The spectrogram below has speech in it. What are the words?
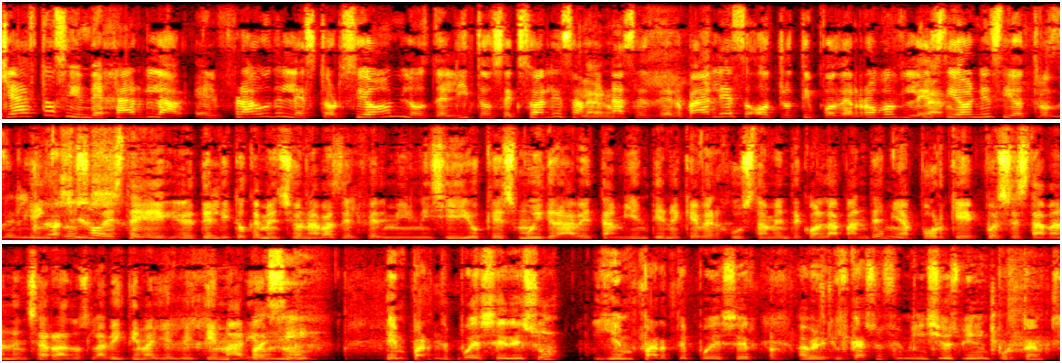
Ya esto sin dejar la, el fraude, la extorsión, los delitos sexuales, amenazas verbales, otro tipo de robos, lesiones y otros delitos. Incluso este eh, delito que mencionabas del feminicidio, que es muy grave, también tiene que ver justamente con la pandemia, porque pues estaban encerrados la víctima y el victimario, pues ¿no? Sí. En parte puede ser eso y en parte puede ser... A ver, el caso de feminicidio es bien importante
